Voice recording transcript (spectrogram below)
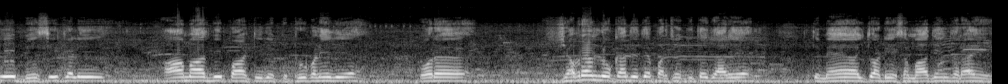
ਇਹ ਬੇਸਿਕਲੀ ਆਮ ਆਦਮੀ ਪਾਰਟੀ ਦੇ ਪਿੱਠੂ ਬਣੇ ਦੇ ਆ ਔਰ ਜਬਰਨ ਲੋਕਾਂ ਦੇ ਉੱਤੇ ਪਰਚੇ ਕੀਤੇ ਜਾ ਰਹੇ ਆ ਤੇ ਮੈਂ ਅੱਜ ਤੁਹਾਡੇ ਇਸ ਦੇ ਰਾਹੀਂ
